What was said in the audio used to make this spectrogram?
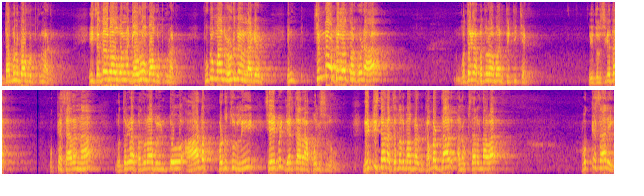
డబ్బులు బాగొట్టుకున్నాడు. ఈ చంద్రబాబు వలన గౌరవం బాగొట్టుకున్నాడు. కుటుంబాన్ని రోడ్డు మీద లాగాడు. ఇంత చిన్న పిల్లలతో కూడా ముద్రగా పద్మనాభాన్ని తిట్టించాడు. నీకు తెలుసు కదా ఒక్కసారన్నా ముద్రగా పద్మనాభం ఇంటూ ఆడపడుచుల్ని చేపెట్టి నెడతారు ఆ పోలీసులు. నెట్టిస్తాడా చంద్రబాబు నాయుడు? కబడ్దార్ అని ఒకసారి అన్నావా? ఒక్కసారి.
